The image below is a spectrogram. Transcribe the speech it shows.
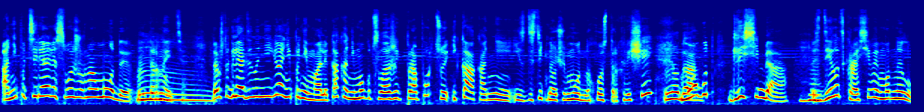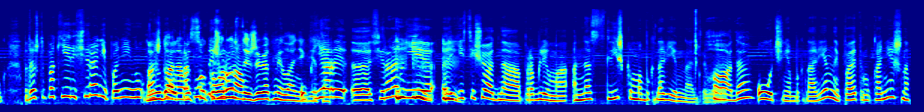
Они потеряли свой журнал моды в интернете. М. Потому что, глядя на нее, они понимали, как они могут сложить пропорцию и как они из действительно очень модных, острых вещей Ну да. могут для себя сделать красивый модный лук. Потому что по Кьере Феррани, по ней, ну, а ну что, да, вот она как высокого журнал. роста и живет в Милане У где-то. Кьяры э, Феррани э, есть еще одна проблема. Она слишком обыкновенно одевает. А, да? Очень обыкновенный, поэтому, конечно,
